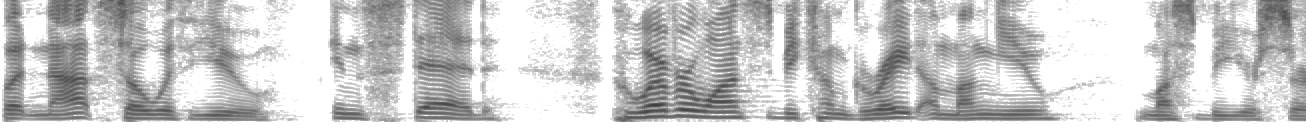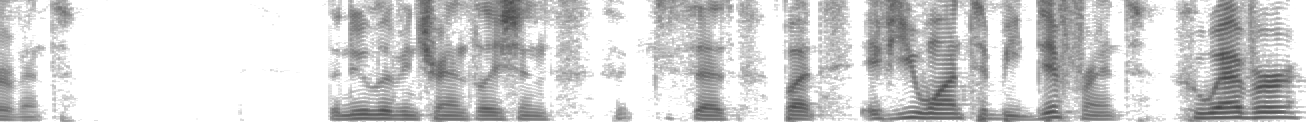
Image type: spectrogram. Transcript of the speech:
but not so with you. Instead, whoever wants to become great among you must be your servant. The New Living Translation says, But if you want to be different, whoever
